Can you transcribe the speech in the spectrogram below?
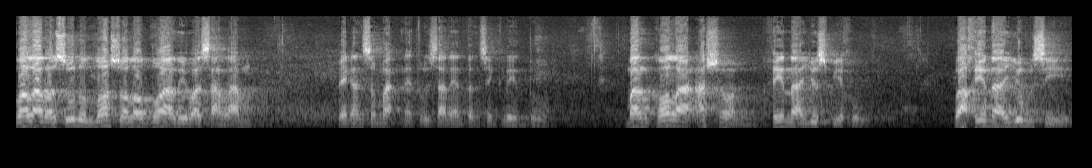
Kala Rasulullah sallallahu alaihi wasallam pengen semak nek tulisane enten sing klintu. Mangkola asron khina yusbihu wa khina yumsi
